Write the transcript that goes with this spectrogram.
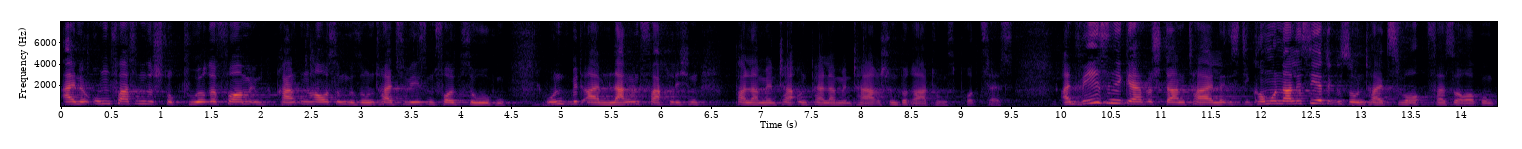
eine umfassende Strukturreform im Krankenhaus- und Gesundheitswesen vollzogen und mit einem langen fachlichen und parlamentarischen Beratungsprozess. Ein wesentlicher Bestandteil ist die kommunalisierte Gesundheitsversorgung.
